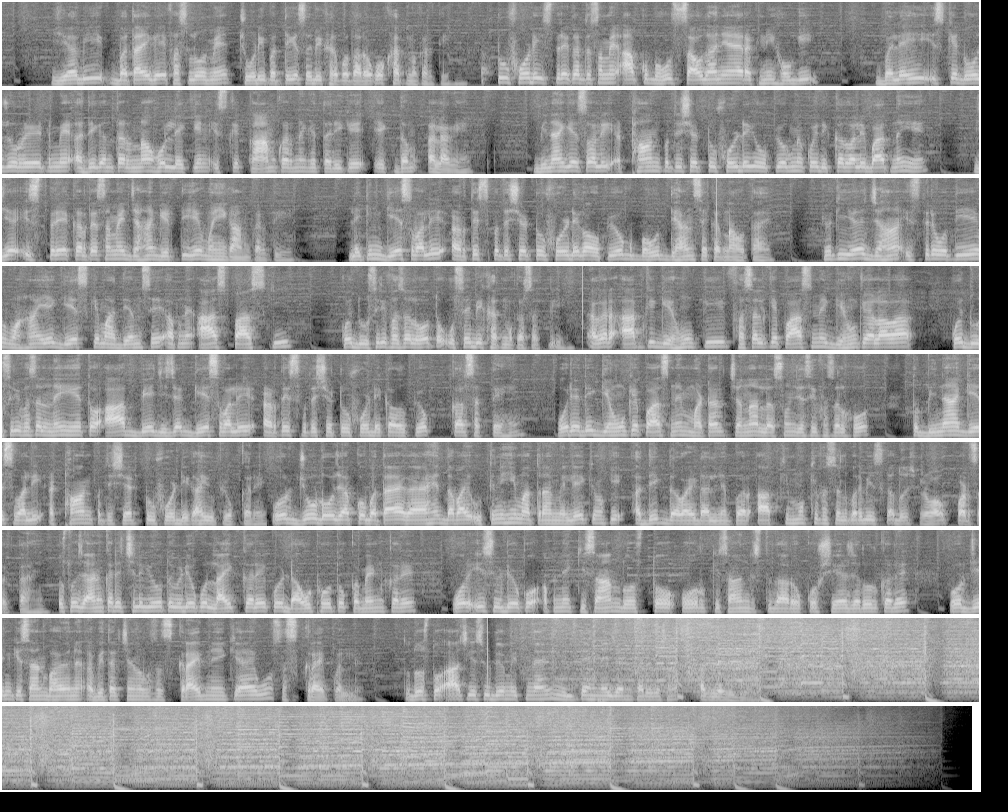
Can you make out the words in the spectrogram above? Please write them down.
यह भी बताई गई फ़सलों में चौड़ी पत्ती के सभी खरपतवारों को खत्म करती है। टू फोर्टी स्प्रे करते समय आपको बहुत सावधानियाँ रखनी होगी। भले ही इसके डोज और रेट में अधिक अंतर न हो, लेकिन इसके काम करने के तरीके एकदम अलग हैं। बिना गैस वाली अट्ठावन प्रतिशत टू फोर्टी के उपयोग में कोई दिक्कत वाली बात नहीं है। यह स्प्रे करते समय जहाँ गिरती है, वहीं काम करती है। लेकिन गैस वाली अड़तीस प्रतिशत टू फोर्टी का उपयोग बहुत ध्यान से करना होता है, क्योंकि यह जहाँ स्प्रे होती है, वहाँ ये गैस के माध्यम से अपने आसपास की कोई दूसरी फ़सल हो तो उसे भी ख़त्म कर सकती है। अगर आपकी गेहूँ की फ़सल के पास में गेहूँ के अलावा कोई दूसरी फ़सल नहीं है तो आप बेझिझक गैस वाले अड़तीस प्रतिशत टू फोर डे का उपयोग कर सकते हैं। और यदि गेहूँ के पास में मटर, चना, लहसुन जैसी फ़सल हो तो बिना गैस वाली अट्ठावन प्रतिशत टू फोर डी का ही उपयोग करें। और जो डोज आपको बताया गया है, दवाई उतनी ही मात्रा में ले, क्योंकि अधिक दवाई डालने पर आपकी मुख्य फ़सल पर भी इसका दुष्प्रभाव पड़ सकता है। दोस्तों, जानकारी अच्छी लगी हो तो वीडियो को लाइक करें, कोई डाउट हो तो कमेंट करें, और इस वीडियो को अपने किसान दोस्तों और किसान रिश्तेदारों को शेयर ज़रूर करें। और जिन किसान भाइयों ने अभी तक चैनल को सब्सक्राइब नहीं किया है, वो सब्सक्राइब कर ले। तो दोस्तों, आज के इस वीडियो में इतना ही। मिलते हैं नई जानकारी के साथ अगले वीडियो में।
